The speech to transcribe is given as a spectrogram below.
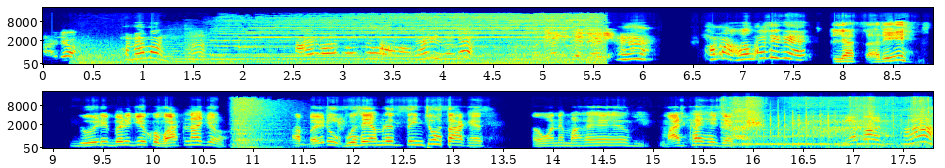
આજો આ મહેમાન, હા. આ વાત તો રેડી છે ને? રેડી છે રેડી. હા. આમાં હવે નથી કે. લ્યા તારી દોડી બળી ગયો કો વાત ના જો આ બૈરું ઉભું છે હમણાં તઈને ચો તાકે છે? અને મારે માર ખાય છે મહેમાન હા.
